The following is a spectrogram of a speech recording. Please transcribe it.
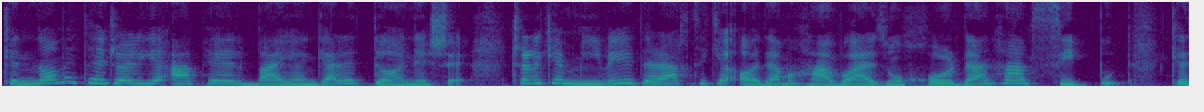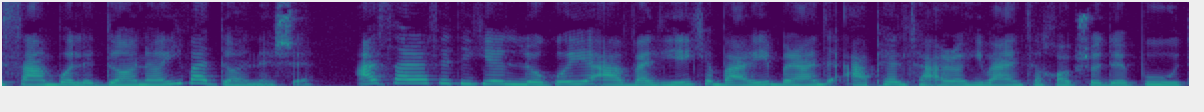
که نام تجاری اپل بیانگر دانشه چرا که میوه درختی که آدم و هوا از اون خوردن هم سیب بود که سمبل دانایی و دانشه. از طرف دیگه لوگوی اولیه‌ای که برای برند اپل طراحی و انتخاب شده بود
